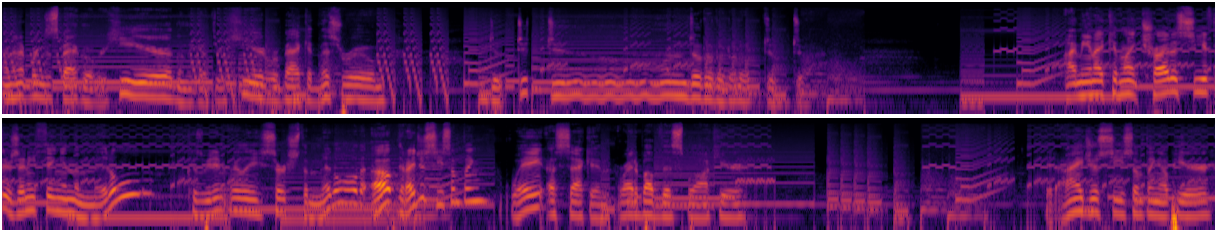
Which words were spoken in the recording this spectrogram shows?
And then it brings us back over here, then we go through here, we're back in this room. Do do do. Do do do do do do. I mean, I can, like, try to see if there's anything in the middle? Because we didn't really search the middle. Oh, did I just see something? Wait a second. Right above this block here. Did I just see something up here?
